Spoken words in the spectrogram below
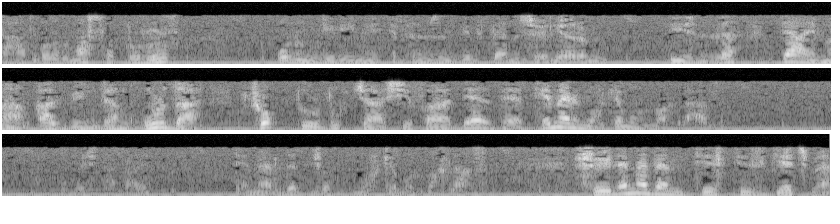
Saat bozulmazsa durur. Onun dediğini Efendimizin dediklerini söylüyorum. İzninle daima kalbinden kurda çok durdukça şifa der de temel muhkem olmak lazım. Bu beş detay temelde çok muhkem olmak lazım. Söylemeden tiz tiz geçme.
